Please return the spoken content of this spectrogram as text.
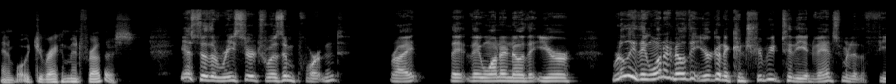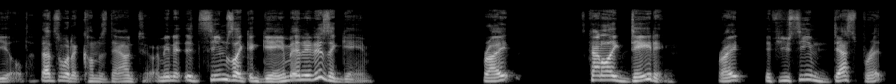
and what would you recommend for others? Yeah, so the research was important right? They they want to know that you're really they want to know that you're going to contribute to the advancement of the field. That's what it comes down to. I mean, it, it seems like a game, and it is a game, right? It's kind of like dating, right? If you seem desperate,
